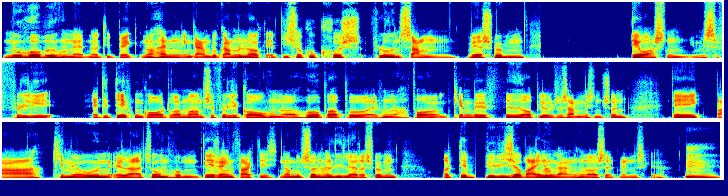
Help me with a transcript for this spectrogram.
Nu håbede hun, at når, de begge, når han engang blev gammel nok, at de så kunne krydse floden sammen ved at svømme. Det var sådan, jamen selvfølgelig er det det, hun går og drømmer om. Selvfølgelig går hun og håber på, at hun får en kæmpe fede oplevelse sammen med sin søn. Det er ikke bare Kim Jong-un eller atombomben. Det er rent faktisk, når min søn har lige lært at svømme. Og det beviser bare endnu en gang, at hun også er et menneske. Mm.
